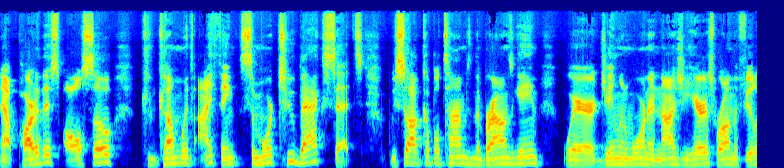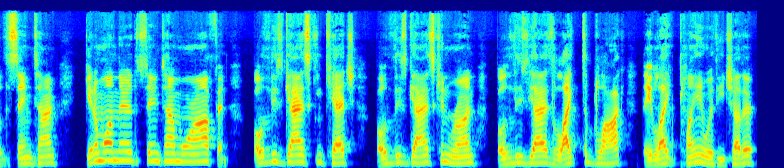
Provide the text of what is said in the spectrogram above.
Now, part of this also can come with, I think, some more two back sets. We saw a couple times in the Browns game where Jaylen Warren and Najee Harris were on the field at the same time. Get them on there at the same time more often. Both of these guys can catch. Both of these guys can run. Both of these guys like to block. They like playing with each other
